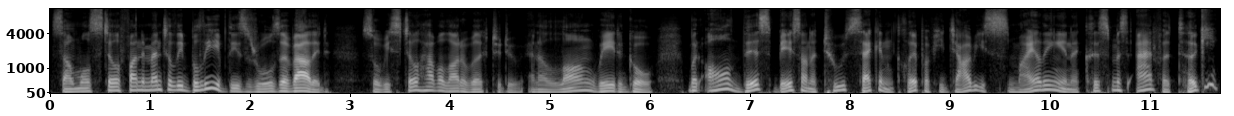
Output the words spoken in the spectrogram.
Some will still fundamentally believe these rules are valid. So we still have a lot of work to do and a long way to go. But all this based on a two second clip of hijabi smiling in a Christmas ad for Turkey?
